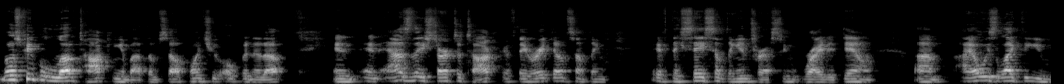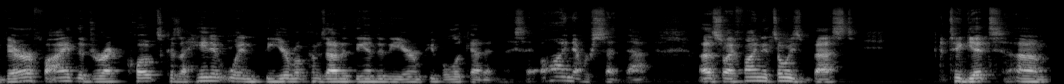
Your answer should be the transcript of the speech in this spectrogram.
most people love talking about themselves once you open it up. And, and as they start to talk, if they write down something, if they say something interesting, write it down. Um, I always like that you verify the direct quotes because I hate it when the yearbook comes out at the end of the year and people look at it and they say, "Oh, I never said that." Uh, so I find it's always best to get um,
